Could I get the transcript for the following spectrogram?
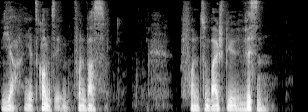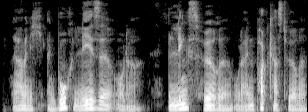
ja, jetzt kommt es eben, von was? Von zum Beispiel Wissen. Ja, wenn ich ein Buch lese oder Links höre oder einen Podcast höre,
